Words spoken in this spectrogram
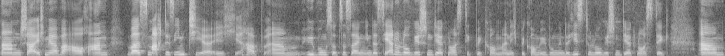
dann schaue ich mir aber auch an, was macht es im Tier. Ich habe ähm, Übung sozusagen in der serologischen Diagnostik bekommen, ich bekomme Übungen in der histologischen Diagnostik ähm,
